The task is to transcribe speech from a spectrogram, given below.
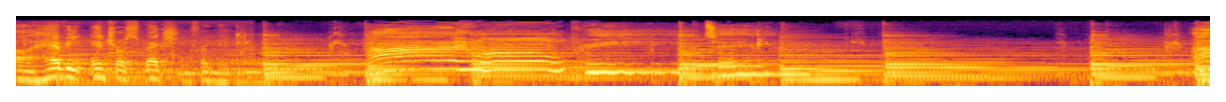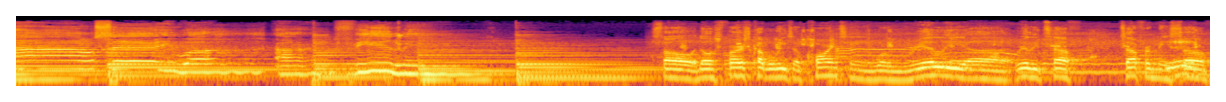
uh, heavy introspection for me. I won't pretend. I'll say what I'm feeling. So those first couple weeks of quarantine were really, uh, really tough, tough for me. So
